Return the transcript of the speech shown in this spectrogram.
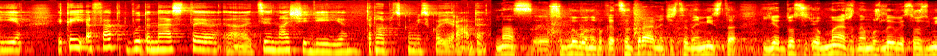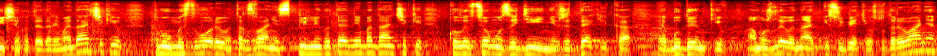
і який ефект буде нести е, ці наші дії Тернопільської міської ради. У нас, е, особливо, наприклад, центральна частина міста є досить обмежена можливість розміщення контейнерних майданчиків, тому ми створюємо так звані спільні контейнерні майданчики, коли в цьому задіяні вже декілька е, будинків, а можливо навіть і суб'єктів господарювання.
